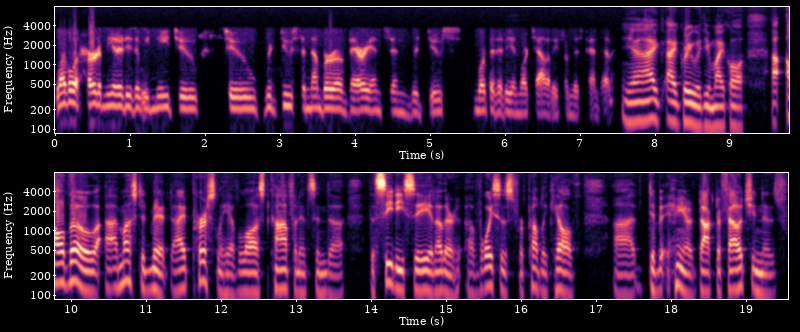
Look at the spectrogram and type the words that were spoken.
level of herd immunity that we need to to reduce the number of variants and reduce morbidity and mortality from this pandemic. Yeah, I, I agree with you, Michael. Uh, although I must admit, I personally have lost confidence in the, the CDC and other uh, voices for public health. Uh, you know, Dr. Fauci and his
